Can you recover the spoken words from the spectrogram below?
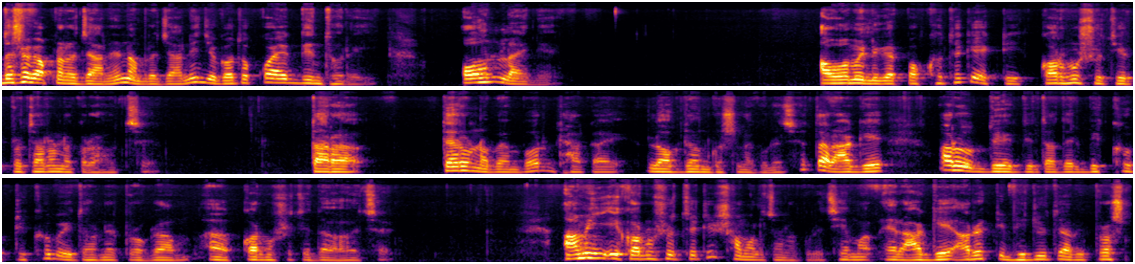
দর্শক, আপনারা জানেন, আমরা জানি যে গত কয়েকদিন ধরেই অনলাইনে আওয়ামী লীগের পক্ষ থেকে একটি কর্মসূচির প্রচারণা করা হচ্ছে। তারা তেরো নভেম্বর ঢাকায় লকডাউন ঘোষণা করেছে। তার আগে আরও দু একদিন তাদের বিক্ষোভ টিক্ষোভ এই ধরনের প্রোগ্রাম কর্মসূচি দেওয়া হয়েছে। আমি এই কর্মসূচিটির সমালোচনা করেছি। এর আগে আরও একটি ভিডিওতে আমি প্রশ্ন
